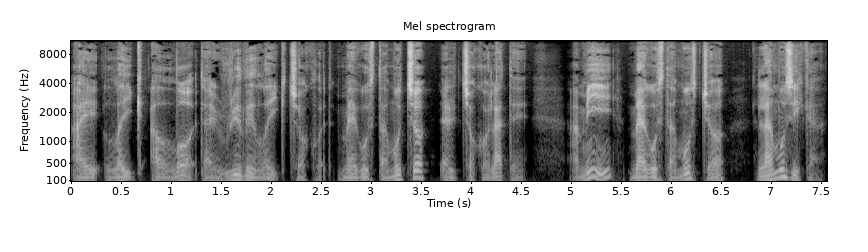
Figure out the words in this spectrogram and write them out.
I like a lot. I really like chocolate. Me gusta mucho el chocolate. A mí me gusta mucho la música.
